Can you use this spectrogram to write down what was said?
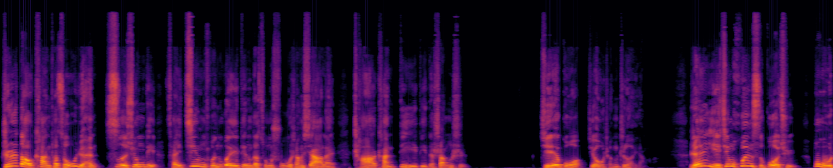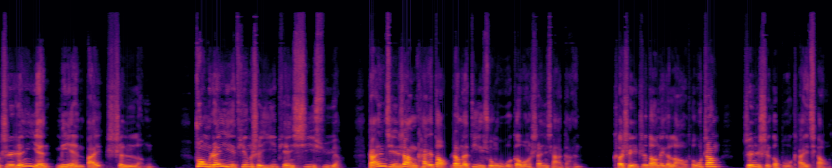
直到看他走远，四兄弟才惊魂未定地从树上下来查看弟弟的伤势。结果就成这样了，人已经昏死过去，不知人言，面白身冷。众人一听是一片唏嘘呀，赶紧让开道，让那弟兄五个往山下赶。可谁知道那个老头张真是个不开窍的，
